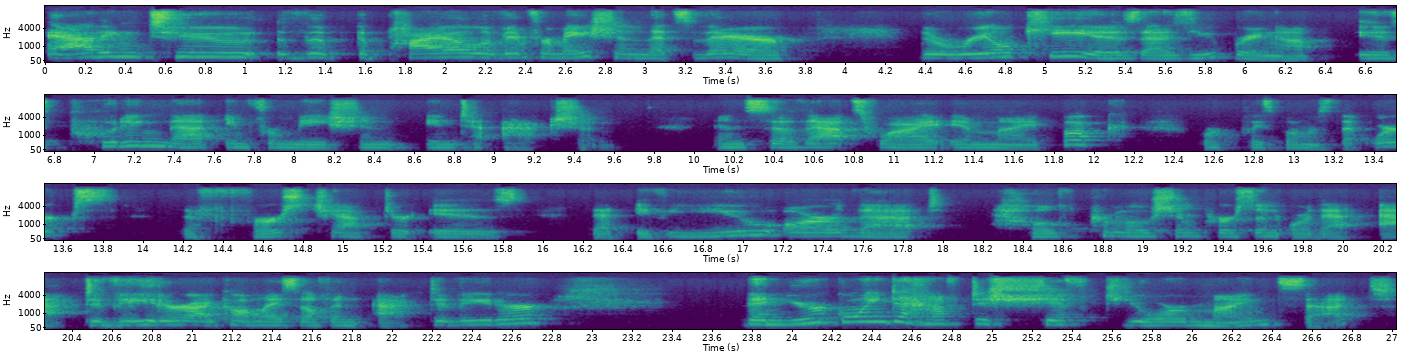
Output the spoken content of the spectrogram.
adding to the, the pile of information that's there the real key is as you bring up is putting that information into action and so that's why in my book workplace wellness that works the first chapter is that if you are that health promotion person or that activator, I call myself an activator, then you're going to have to shift your mindset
